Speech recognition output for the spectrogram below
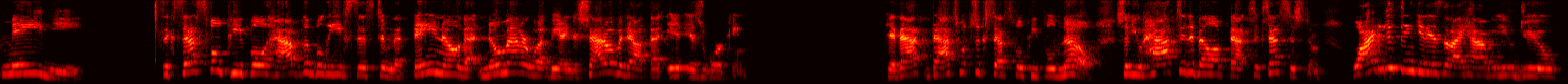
maybe. Successful people have the belief system that they know that no matter what, behind a shadow of a doubt, that it is working. Okay, that that's what successful people know. So you have to develop that success system. Why do you think it is that I have you do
